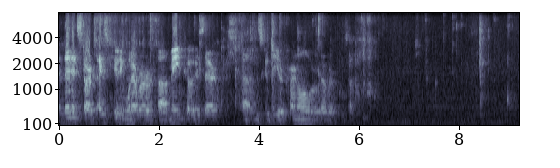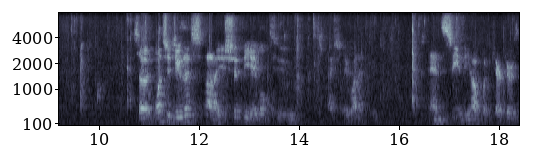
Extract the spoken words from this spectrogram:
And then it starts executing whatever uh, main code is there. Uh, this could be your kernel or whatever. So. So once you do this, uh, you should be able to actually run it and see the output characters.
